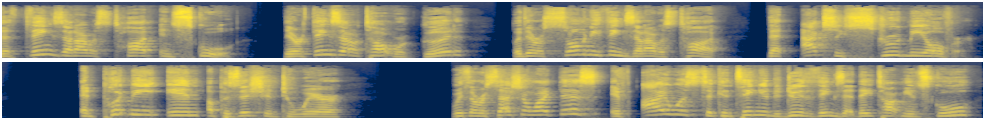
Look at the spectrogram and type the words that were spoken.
the things that I was taught in school, there were things that I was taught were good, but there were so many things that I was taught that actually screwed me over and put me in a position to where with a recession like this, if I was to continue to do the things that they taught me in school,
